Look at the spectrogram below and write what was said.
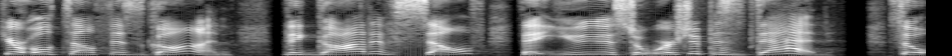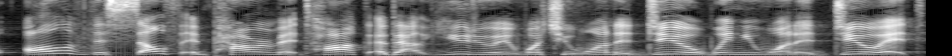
Your old self is gone. The God of self that you used to worship is dead. So, all of this self empowerment talk about you doing what you want to do when you want to do it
